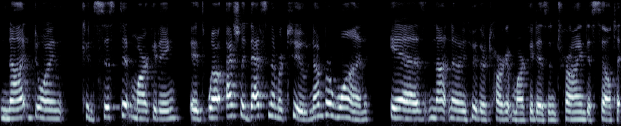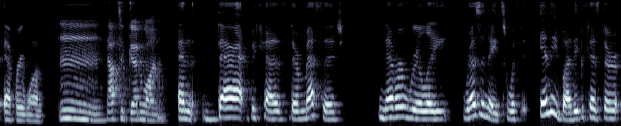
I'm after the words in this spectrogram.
not doing consistent marketing. It's well, actually, that's number two. Number one is not knowing who their target market is and trying to sell to everyone. Mm, that's a good one. And that because their message never really resonates with anybody because they're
